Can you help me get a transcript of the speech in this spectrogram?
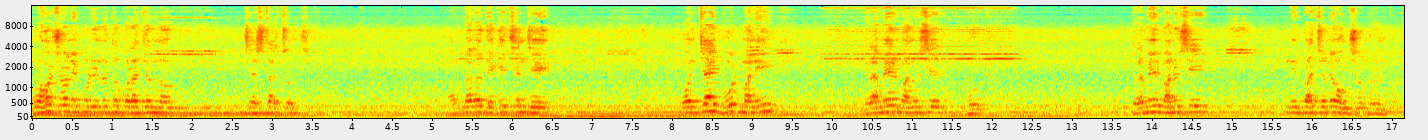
প্রহসনে পরিণত করার জন্য চেষ্টা চলছে। আপনারা দেখেছেন যে পঞ্চায়েত ভোট মানে গ্রামের মানুষের ভোট। গ্রামের মানুষই নির্বাচনে অংশগ্রহণ করে।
